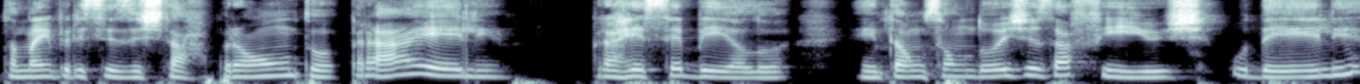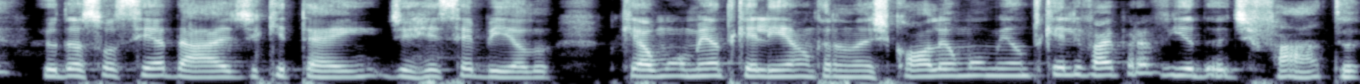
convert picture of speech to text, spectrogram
também precisa estar pronto para ele, para recebê-lo. Então são dois desafios, o dele e o da sociedade que tem de recebê-lo, porque é o momento que ele entra na escola, é o momento que ele vai para a vida, de fato,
